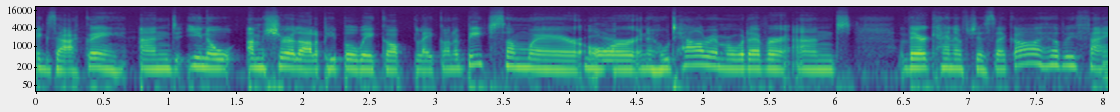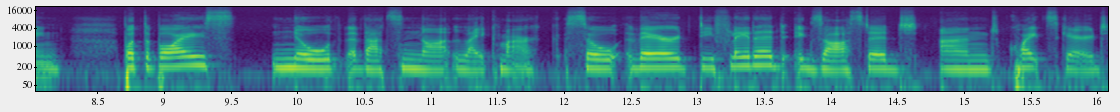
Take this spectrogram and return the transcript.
exactly. And you know, I'm sure a lot of people wake up like on a beach somewhere or in a hotel room or whatever, and they're kind of just like, "Oh, he'll be fine." But the boys know that that's not like Mark, so they're deflated, exhausted, and quite scared.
